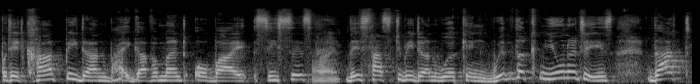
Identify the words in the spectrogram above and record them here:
but it can't be done by government or by CSIS. Right. This has to be done working with the communities that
